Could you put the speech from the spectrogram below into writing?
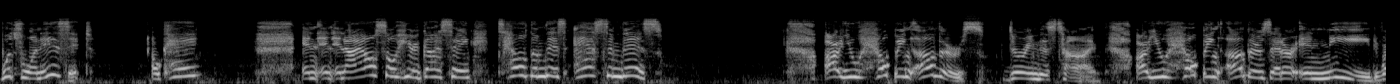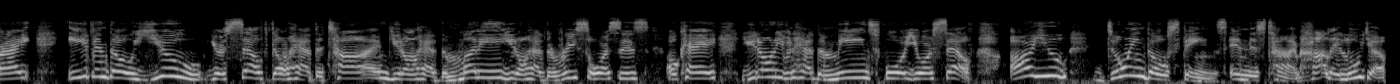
Which one is it? Okay? And, and and I also hear God saying, tell them this, ask them this. Are you helping others during this time? Are you helping others that are in need, right? Even though you yourself don't have the time, you don't have the money, you don't have the resources, okay? You don't even have the means for yourself. Are you doing those things in this time? Hallelujah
